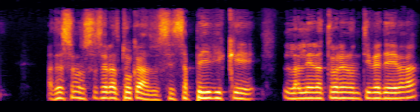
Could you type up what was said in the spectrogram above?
adesso non so se era il tuo caso, se sapevi che l'allenatore non ti vedeva,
